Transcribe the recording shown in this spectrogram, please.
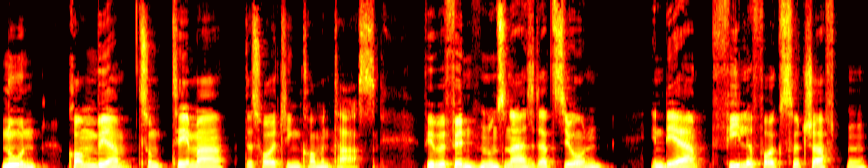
Nun kommen wir zum Thema des heutigen Kommentars. Wir befinden uns in einer Situation, in der viele Volkswirtschaften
